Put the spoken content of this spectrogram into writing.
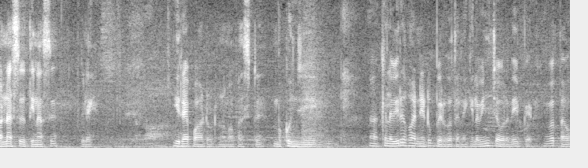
ಒನಸು ತಿನಸು ತುಲೆ ಪಾಡು ನಮ್ಮ ಫಸ್ಟ್ ಬೊಕ್ಕೊಂಜಿ ಕೆಲವು ಹಿರೇಪಾಡು ನೆಟ್ಟು ಉಪ್ಪೇರು ಗೊತ್ತಾನೆ ಕೆಲವು ಇಂಚವರದೇ ಇಪ್ಪೇರು ಗೊತ್ತಾವು?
